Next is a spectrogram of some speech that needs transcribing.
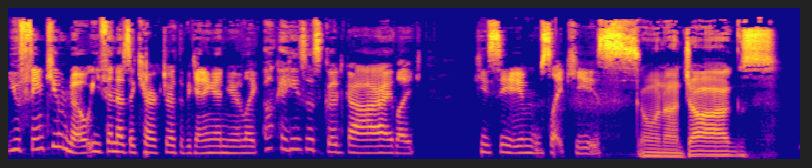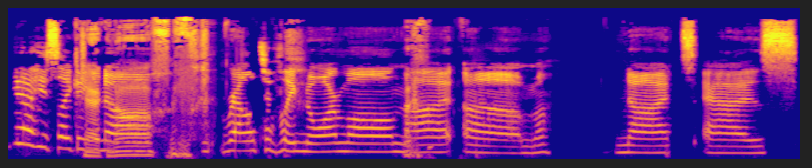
you think you know Ethan as a character at the beginning, and you're like, okay, he's this good guy. Like he seems like he's Going on jogs, yeah, he's like you know relatively normal, not um not as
